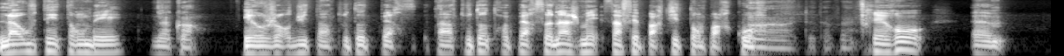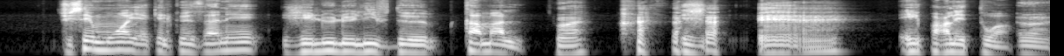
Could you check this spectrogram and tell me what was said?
là où tu es tombé. D'accord. Et aujourd'hui, tu pers- t'as un tout autre personnage, mais ça fait partie de ton parcours. Ouais, tout à fait. Frérot, euh, tu sais, moi, il y a quelques années, j'ai lu le livre de Kamal. Ouais. Et, il parlait de toi. Ouais.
